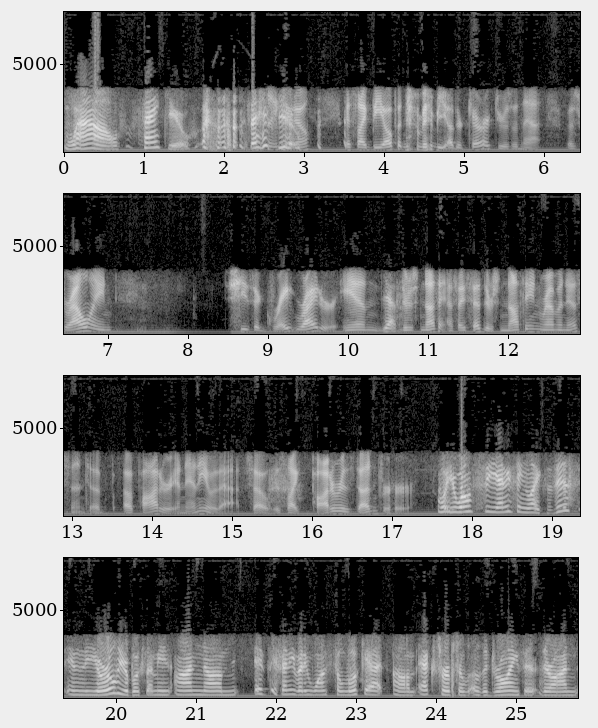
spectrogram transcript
Wow. Thank you. Thank you. you know, it's like be open. There may be other characters in that. Because Rowling, she's a great writer, and yes. there's nothing. As I said, there's nothing reminiscent of, of Potter in any of that. So it's like Potter is done for her. Well, you won't see anything like this in the earlier books. I mean, on um, if, if anybody wants to look at um, excerpts of, of the drawings, they're, they're on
